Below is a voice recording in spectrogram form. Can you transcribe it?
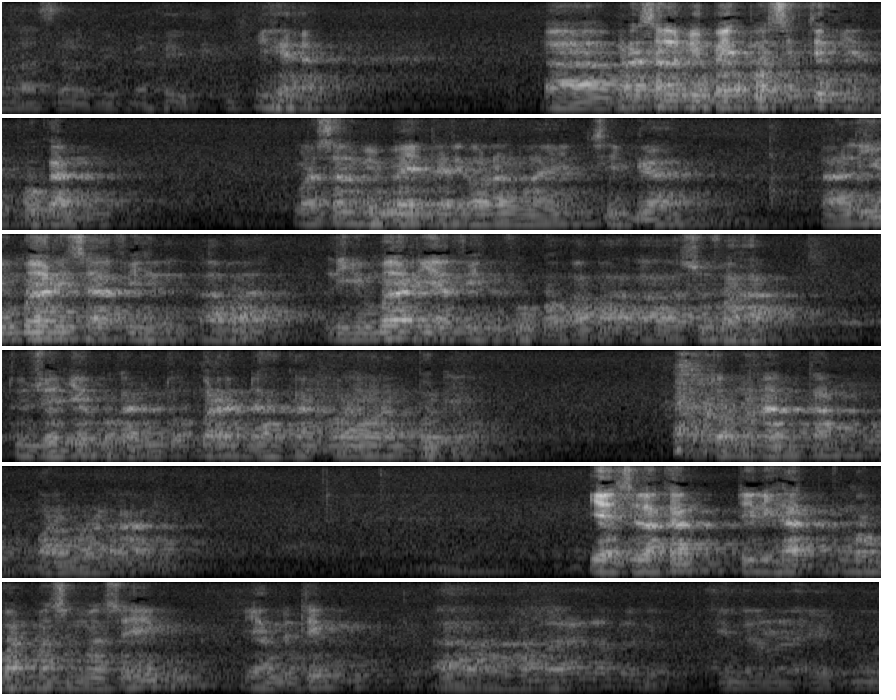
Merasa lebih baik. Iya. E, merasa lebih baik positifnya bukan merasa lebih baik dari orang lain sehingga uh, liumari safil apa liumari fil fuqah apa uh, sufaha. Tujuannya bukan untuk merendahkan orang-orang bodoh. Untuk menantang orang-orang alim Ya silakan dilihat kemampuan masing-masing. Yang penting uh, kemarin apa tuh inama ilmu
